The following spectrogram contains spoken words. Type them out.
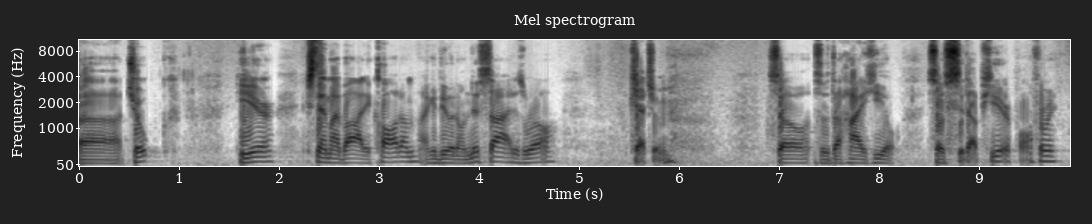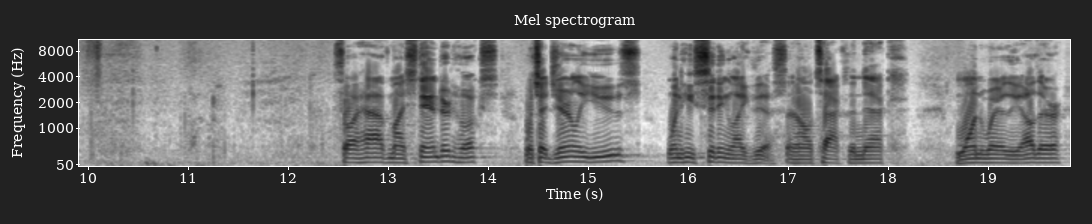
uh, choke here, extend my body, caught him. I can do it on this side as well, catch him. So, this is the high heel. So sit up here, Paul, for me. So I have my standard hooks, which I generally use when he's sitting like this, and I'll attack the neck, one way or the other.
